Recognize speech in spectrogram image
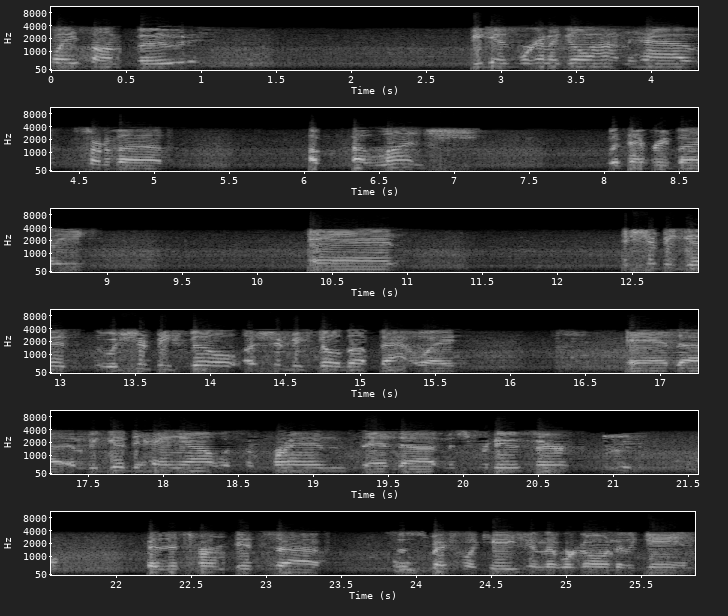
place on food because we're going to go out and have sort of a, a a lunch with everybody and it should be good. It should be fill. Uh, should be filled up that way and uh, it'll be good to hang out with some friends and uh, Mr. Producer because it's from it's uh, it's a special occasion that we're going to the game.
